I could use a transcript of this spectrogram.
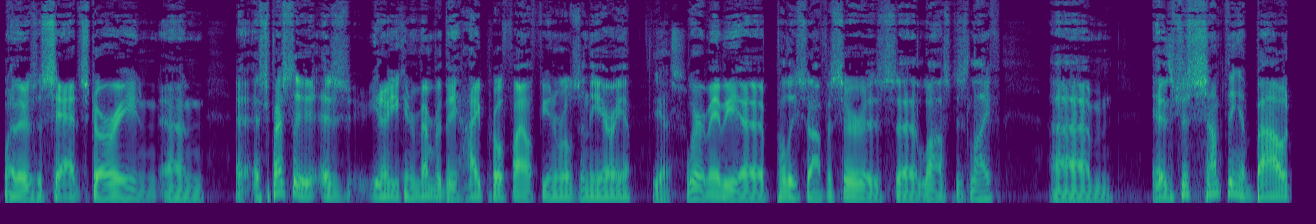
when there's a sad story, and, and uh, especially as you know, you can remember the high-profile funerals in the area. Yes. where maybe a police officer has uh, lost his life. Um, there's just something about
